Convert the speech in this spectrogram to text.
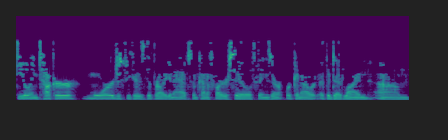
dealing Tucker more, just because they're probably going to have some kind of fire sale if things aren't working out at the deadline. Um,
